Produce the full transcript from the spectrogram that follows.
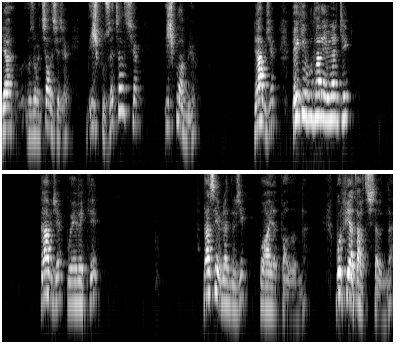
ya o zaman çalışacak. İş bulsa çalışacak. İş bulamıyor. Ne yapacak? Peki bunlar evlenecek. Ne yapacak bu emekli? Nasıl evlendirecek bu hayat pahalılığında? Bu fiyat artışlarında?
